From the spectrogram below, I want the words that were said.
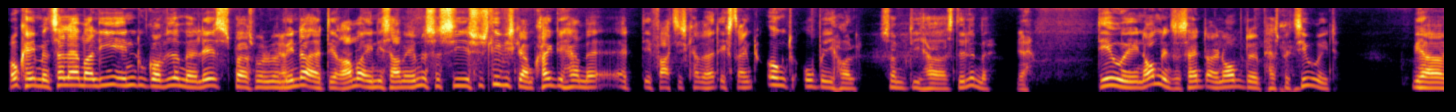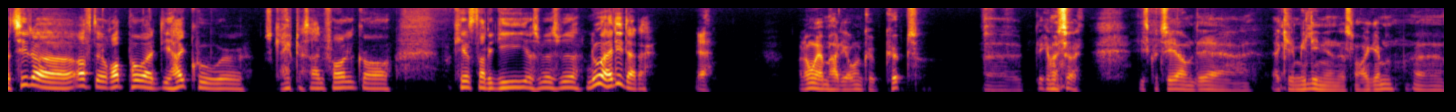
Okay, men så lad mig lige, inden du går videre med læsespørgsmål, med ja. mindre at det rammer ind i samme emne, så sige, jeg synes lige, vi skal omkring det her med, at det faktisk har været et ekstremt ungt OB-hold, som de har stillet med. Ja. Det er jo enormt interessant og enormt øh, perspektivrigt. Vi har tit og ofte råbt på, at de har ikke kunne øh, skabe deres egen folk og forkert strategi og så videre, så videre. Nu er de der da. Ja. Og nogle af dem har de ovenkøbt købt. Øh, det kan man så... diskutere, om det er akademilinjen, der slår igennem. Øh.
